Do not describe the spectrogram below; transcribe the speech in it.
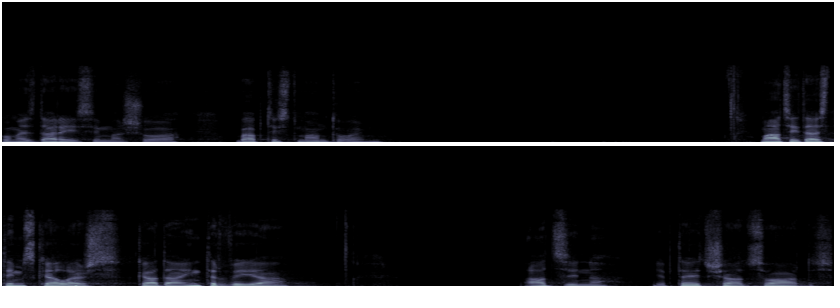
Ko mēs darīsim ar šo baptistu mantojumu? Mācītājs Tims Kellers kādā intervijā atzina, ja teica šādus vārdus.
